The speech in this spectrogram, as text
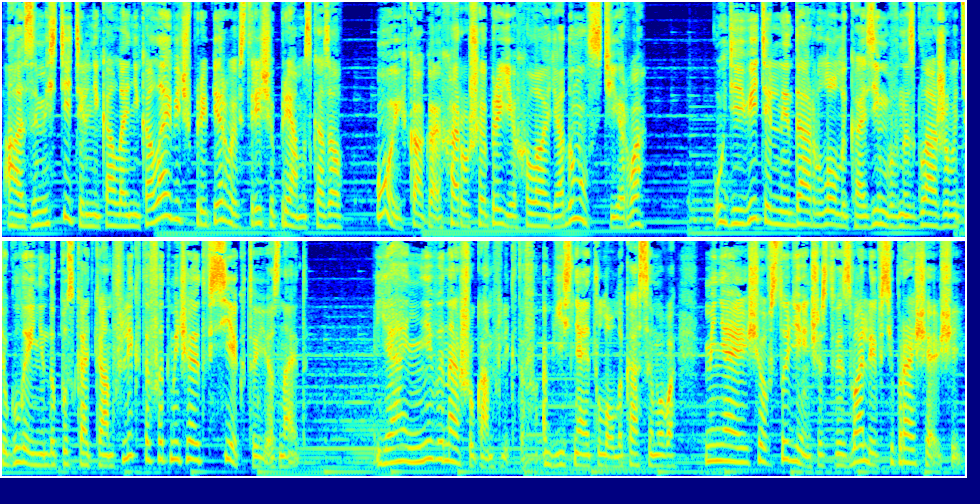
А заместитель Николай Николаевич при первой встрече прямо сказал «Ой, какая хорошая приехала, а я думал, стерва». Удивительный дар Лолы Казимовны сглаживать углы и не допускать конфликтов отмечают все, кто ее знает. «Я не выношу конфликтов», — объясняет Лола Касымова. «Меня еще в студенчестве звали Всепрощающий».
